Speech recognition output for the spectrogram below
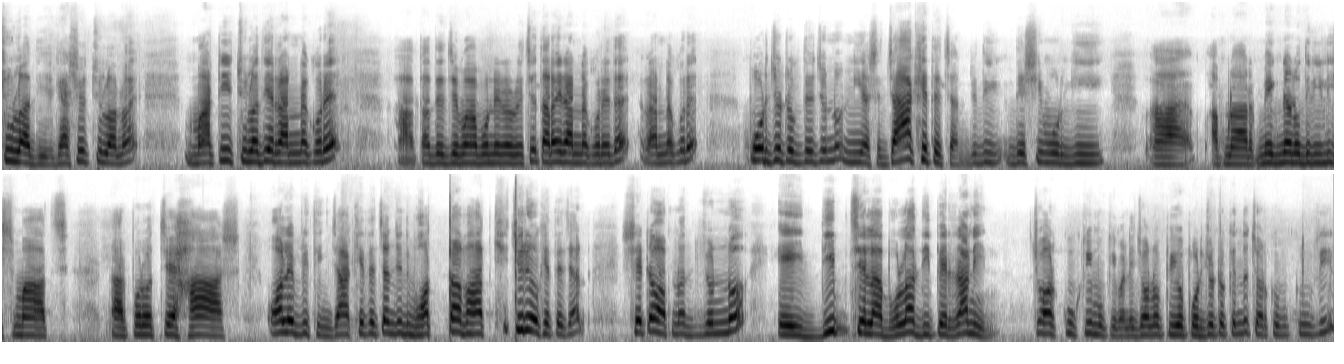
চুলা দিয়ে, গ্যাসের চুলা নয়, মাটির চুলা দিয়ে রান্না করে তাদের যে মা বোনেরা রয়েছে তারাই রান্না করে দেয়। রান্না করে পর্যটকদের জন্য নিয়ে আসে। যা খেতে চান, যদি দেশি মুরগি আপনার মেঘনা নদীর ইলিশ মাছ, তারপর হচ্ছে হাঁস অল এভরিথিং যা খেতে চান, যদি ভত্তা ভাত, খিচুড়িও খেতে চান, সেটাও আপনার জন্য এই দ্বীপ জেলা ভোলা দ্বীপের রানীন। চর কুকরি মানে জনপ্রিয় পর্যটক কেন্দ্র চর কুকরির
